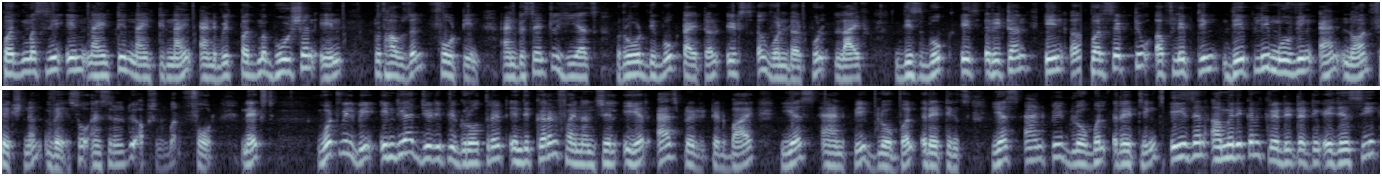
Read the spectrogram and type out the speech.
Padma Shri in 1999 and with Padma Bhushan in 2014 and recently he has wrote the book titled it's a wonderful life. This book is written in a perceptive uplifting deeply moving and non-fictional way. So answer will be option number four. Next what will be India's GDP growth rate in the current financial year as predicted by S&P Global Ratings? S&P Global Ratings is an American credit rating agency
